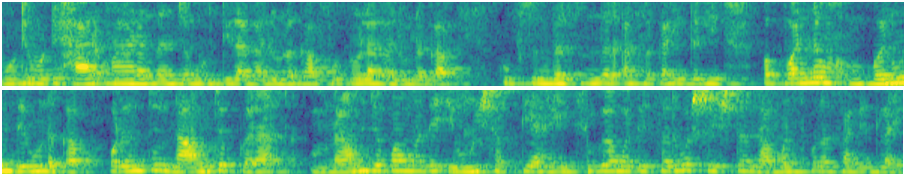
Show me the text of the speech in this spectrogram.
मोठे मोठे हार महाराजांच्या मूर्तीला घालू नका फोटोला घालू नका. खूप सुंदर सुंदर असं काहीतरी पक्वांना बनवून देऊ नका. परंतु नामजप करा. नामजपामध्ये एवढी शक्ती आहे. युगामध्ये सर्वश्रेष्ठ नामस्मरण सांगितलं आहे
